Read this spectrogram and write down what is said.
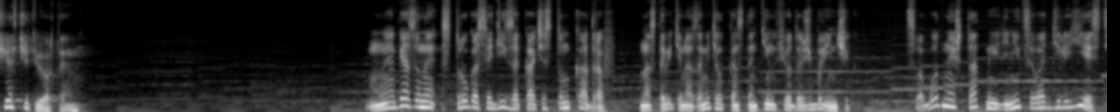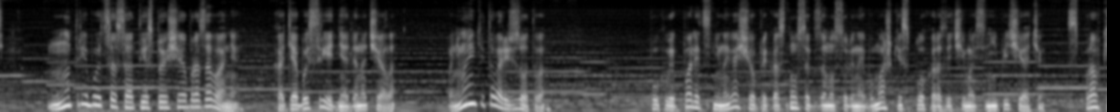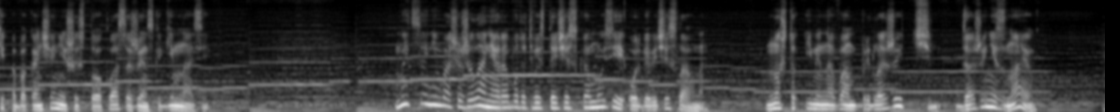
Часть четвертая. «Мы обязаны строго следить за качеством кадров», – наставительно заметил Константин Федорович Блинчик. «Свободные штатные единицы в отделе есть, но требуется соответствующее образование, хотя бы среднее для начала. Понимаете, товарищ Зотова?» Пухлый палец ненавязчиво прикоснулся к замусоленной бумажке с плохо различимой синей печатью, справки об окончании шестого класса женской гимназии. «Мы ценим ваше желание работать в историческом музее, Ольга Вячеславовна. Но что именно вам предложить, даже не знаю».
